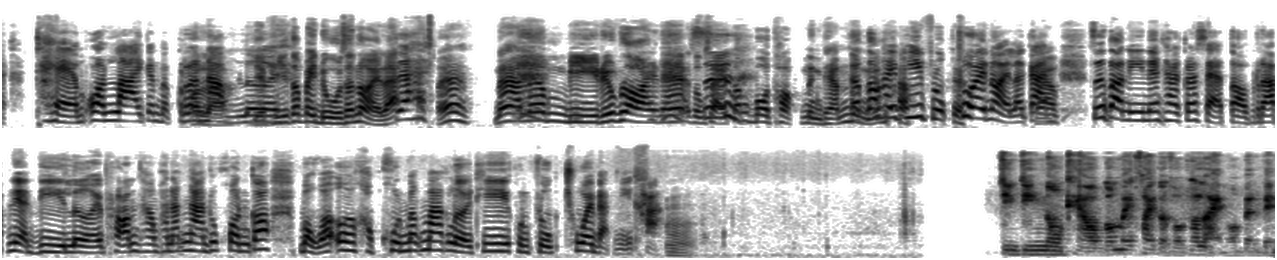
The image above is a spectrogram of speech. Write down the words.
กแถมออนไลน์กันแบบกระหน่ำเลเดี๋ยวย พี่ต้องไปดูซะหน่อยแล้วใช่เอ้ยหน้าเริ่มมีริ้วรอยนะฮะสงสัยต้องโบท็อกหนึ่งแถมหก็นึ่งต้องให้รืเปล่า พี่ฟลุกช่วยหน่อยละกัน ครับ ซึ่งตอนนี้นะคะกระแสตอบรับเนี่ยดีเลย พร้อมทางพนักงานทุกคนก็บอกว่าเออขอบคุณมาก ๆ เลยที่คุณฟลุกช่วยแบบนี้ค่ะ จริงๆโนแคลก็ไม่ค่อยกระทบเท่าไหร่เพราะมันเป็น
